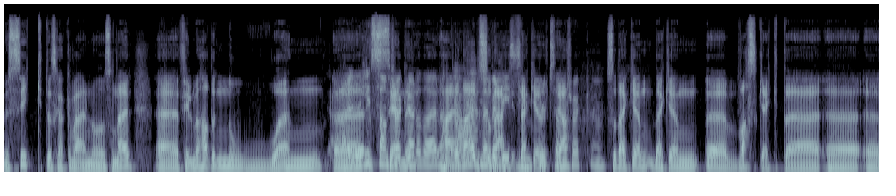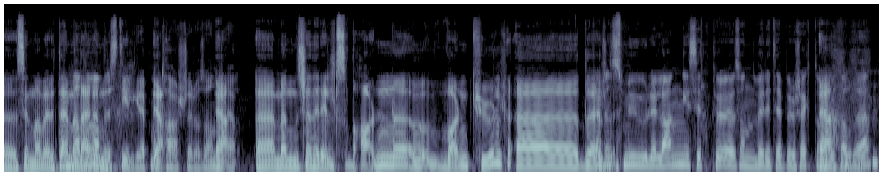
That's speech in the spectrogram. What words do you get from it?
musikk, det skal ikke være noe sånn der. Uh, filmen hadde noen Ja, er eh, litt soundtrack scener her og der. her og der, med så det er, ikke- det er simpelt ikke, ja, soundtrack. Så det er ikke en, det er ikke en uh, vaskeekte uh, uh, cinema verité, Den men det er noen en andre stilgrep, Ja. montasjer og sånn. Eh, men generelt så var den, eh, var den kul. Eh, det, Kanskje en smule lang i sitt sånn verité-prosjekt, om Ja. du kaller det det.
